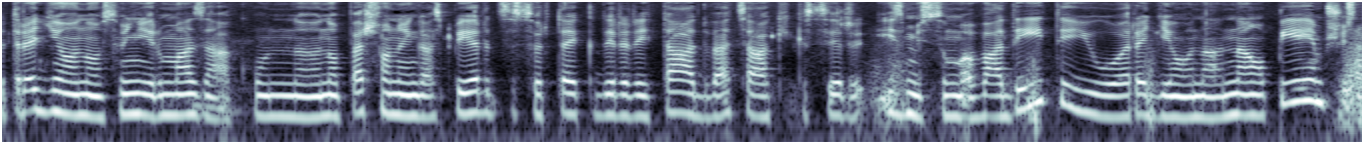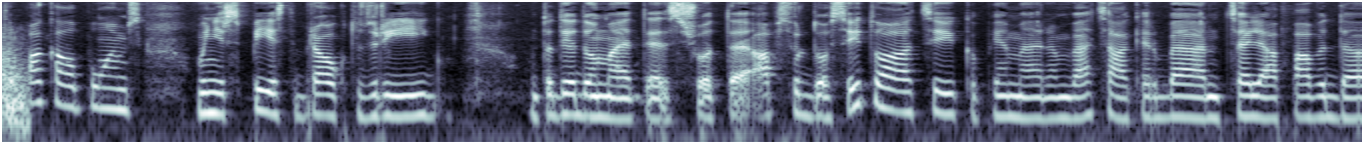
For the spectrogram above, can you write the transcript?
Bet reģionos viņi ir mazāk. Un eh, no personīgās pieredzes var teikt, ka ir arī tādi vecāki, kas ir izmisuma vadīti, jo reģionā nav pieejams šis pakalpojums, un viņi ir spiesti braukt uz Rīgu. Un tad iedomājieties šo absurdo situāciju, ka, piemēram, vecāki ar bērnu ceļā pavada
